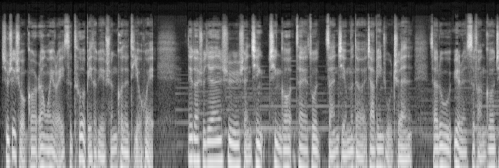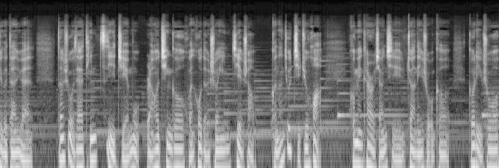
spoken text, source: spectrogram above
是这首歌让我有了一次特别特别深刻的体会。那段时间是沈庆庆哥在做咱节目的嘉宾主持人，在录《粤人私房歌》这个单元。当时我在听自己节目，然后庆哥浑厚的声音介绍，可能就几句话，后面开始响起这样的一首歌，歌里说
